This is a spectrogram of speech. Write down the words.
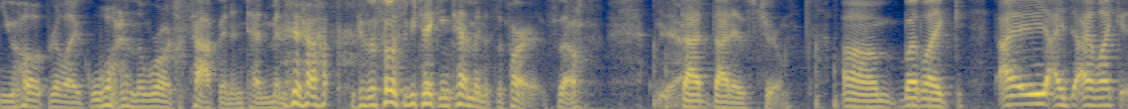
New Hope. You're like, what in the world just happened in ten minutes? Yeah. Because they're supposed to be taking ten minutes apart. So Yeah. that that is true. Um, but like I, I I like it,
